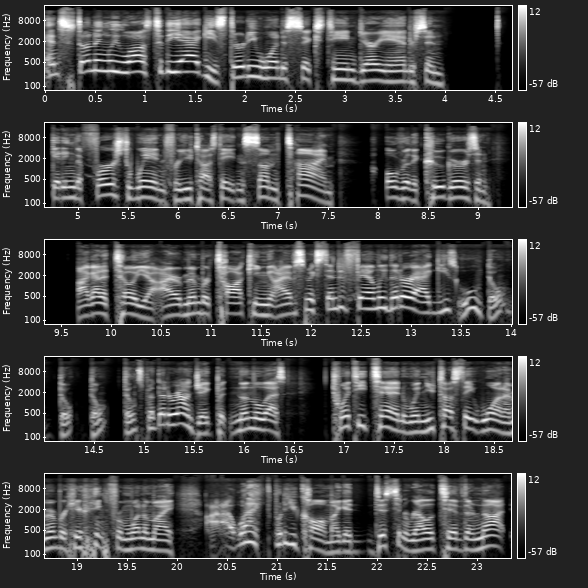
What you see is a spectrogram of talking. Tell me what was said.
and stunningly lost to the Aggies 31 to 16. Gary Anderson getting the first win for Utah State in some time over the Cougars and I got to tell you, I remember talking. I have some extended family that are Aggies. Ooh, don't don't don't don't spread that around, Jake. But nonetheless, 2010 when Utah State won, I remember hearing from one of my what I, what do you call them? Like a distant relative. They're not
